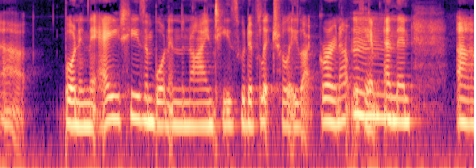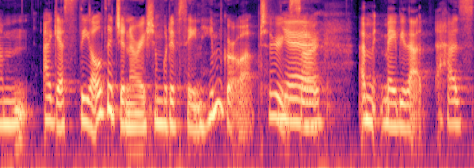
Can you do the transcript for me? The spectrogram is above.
uh, born in the 80s and born in the 90s would have literally like grown up with him. And then um, I guess the older generation would have seen him grow up too. Yeah. So um, maybe that has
